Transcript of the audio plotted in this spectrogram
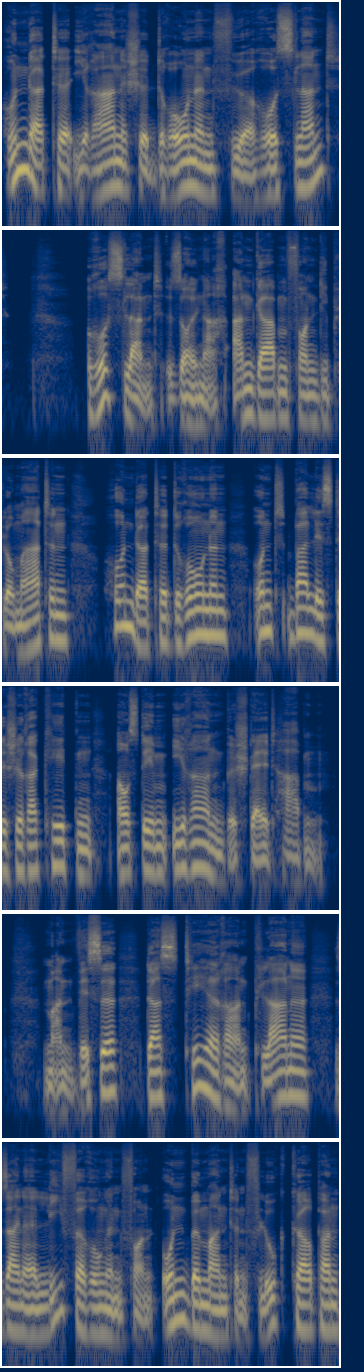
Hunderte iranische Drohnen für Russland? Russland soll nach Angaben von Diplomaten hunderte Drohnen und ballistische Raketen aus dem Iran bestellt haben. Man wisse, dass Teheran plane, seine Lieferungen von unbemannten Flugkörpern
